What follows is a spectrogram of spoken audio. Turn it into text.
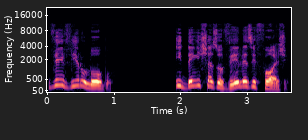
Vê vir o lobo. E deixa as ovelhas e foge.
